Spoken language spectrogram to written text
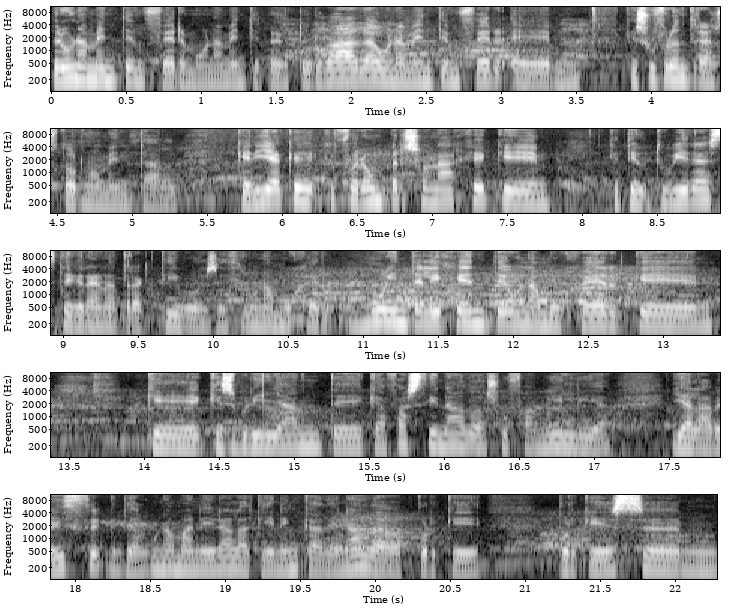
pero una mente enferma, una mente perturbada, una mente enfer eh, que sufre un trastorno mental. Quería que, fuera un personaje que, que tuviera este gran atractivo, es decir, una mujer muy inteligente, una mujer que que, es brillante, que ha fascinado a su familia y a la vez de alguna manera la tiene encadenada porque, porque es... Em,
